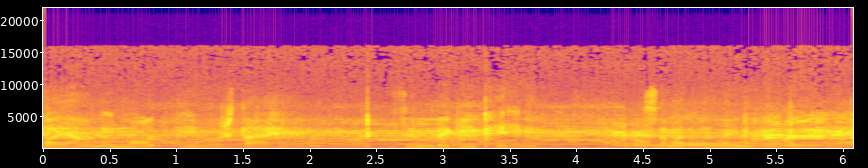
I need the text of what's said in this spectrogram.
پیام موت بھی مجھتا ہے زندگی کے لیے۔ سمت فرمائیے۔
